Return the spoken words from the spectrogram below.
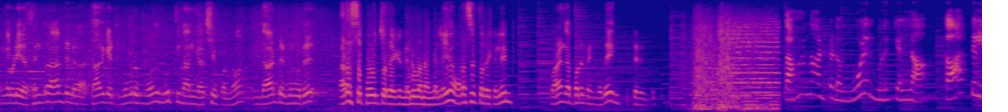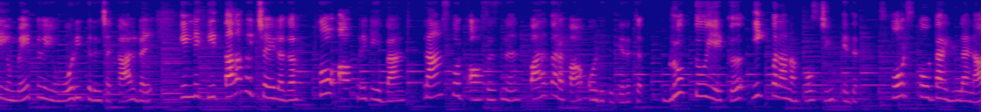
எங்களுடைய சென்ற ஆண்டு டார்கெட் நூறு போது நூத்தி நான்கு அச்சீவ் பண்ணோம். இந்த ஆண்டு நூறு அரசு பொதுத்துறைகள் நிறுவனங்களையும் அரசு துறைகளில் வழங்கப்படும் என்பதை தெரிவித்து தமிழ்நாட்டோட மூளை முடுக்கெல்லாம் காட்டிலையும் மேட்டிலையும் ஓடி தெரிஞ்ச கார்கள் இன்னைக்கு தலைமைச் செயலகம் கோ ஆபரேட்டிவ் பேங்க் டிரான்ஸ்போர்ட் ஆபீஸ்னு பரபரப்பா ஓடிக்கிட்டு இருக்கு. குரூப் டூ ஏக்கு ஈக்குவலான போஸ்டிங் இது ஸ்போர்ட்ஸ் கோட்டா இல்லனா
